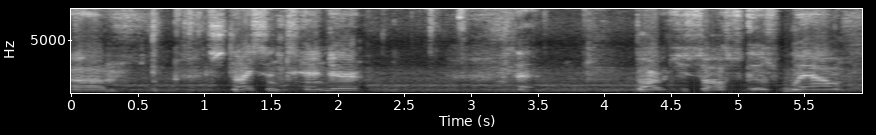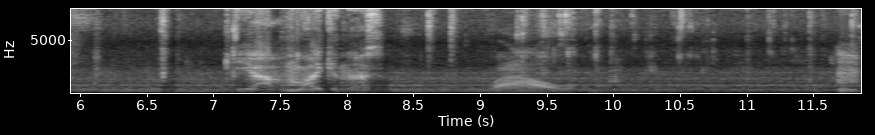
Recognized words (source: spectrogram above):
Um, it's nice and tender. That barbecue sauce goes well. Yeah, I'm liking this. Wow. Mm.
